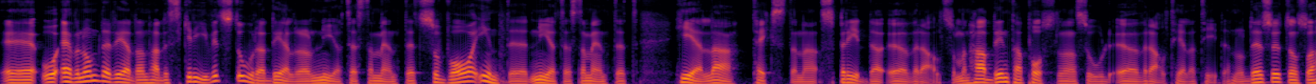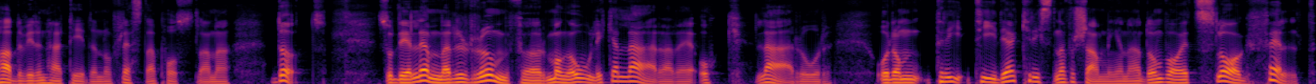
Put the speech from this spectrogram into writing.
Eh, och även om det redan hade skrivits stora delar av Nya Testamentet så var inte Nya Testamentet hela texterna spridda överallt. Så man hade inte apostlarnas ord överallt hela tiden. Och dessutom så hade vi den här tiden de flesta apostlarna dött. Så det lämnade rum för många olika lärare och läror. Och de tidiga kristna församlingarna, de var ett slagfält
